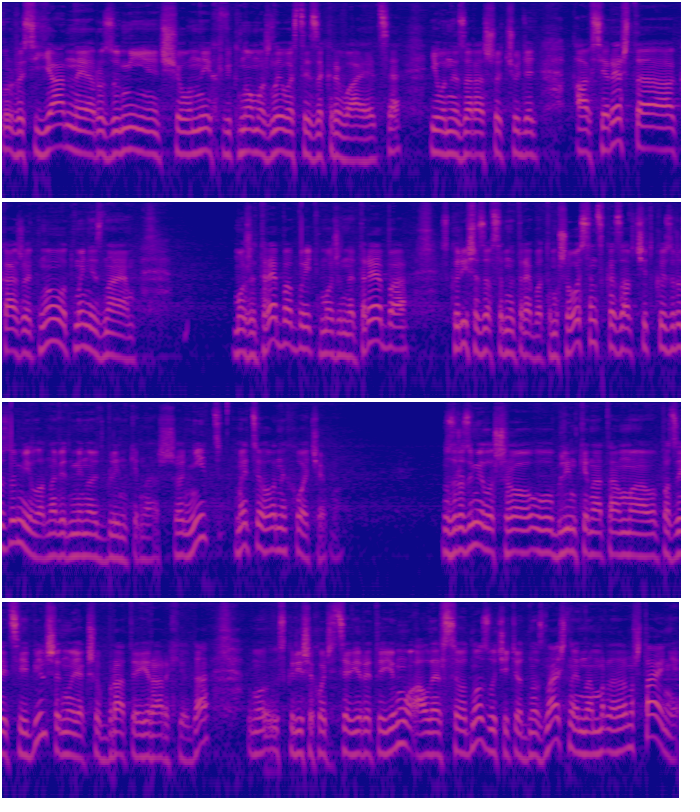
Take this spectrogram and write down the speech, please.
Росіяни розуміють, що у них вікно можливостей закривається, і вони зараз що чудять. А всі решта кажуть: ну от ми не знаємо. Може, треба бити, може не треба. Скоріше за все, не треба. Тому що Остін сказав чітко і зрозуміло, на відміну від Блінкіна, що ні, ми цього не хочемо. Ну, зрозуміло, що у Блінкіна там е, позиції більше, ну якщо брати ієрархію, да? скоріше хочеться вірити йому, але все одно звучить однозначно і на Рамштайні,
